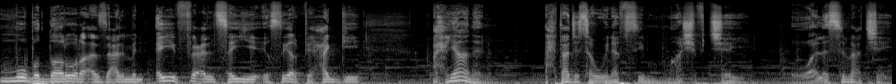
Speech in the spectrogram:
مو بالضرورة أزعل من أي فعل سيء يصير في حقي. أحيانا أحتاج أسوي نفسي ما شفت شيء ولا سمعت شيء.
